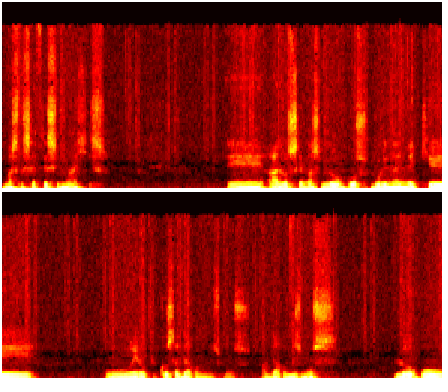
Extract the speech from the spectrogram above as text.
Είμαστε σε θέση μάχης. Ε, άλλος ένας λόγος μπορεί να είναι και ο ερωτικός ανταγωνισμός. Ανταγωνισμός λόγω,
